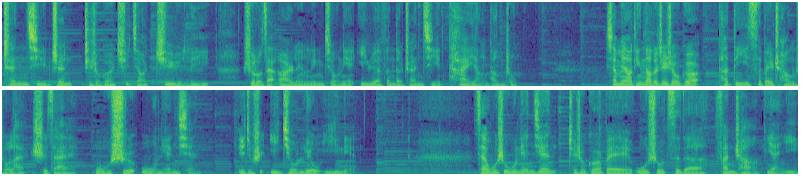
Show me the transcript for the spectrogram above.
陈绮贞这首歌曲叫《距离》，收录在2009年1月份的专辑《太阳》当中。下面要听到的这首歌，它第一次被唱出来是在五十五年前，也就是一九六一年。在五十五年间，这首歌被无数次的翻唱演绎。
